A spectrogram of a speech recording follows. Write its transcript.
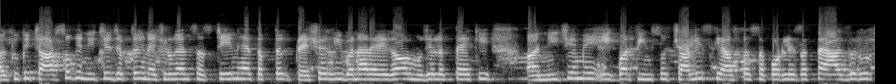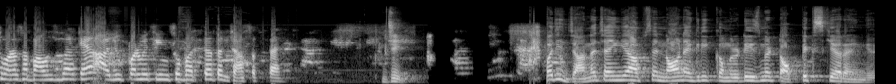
क्योंकि 400 के नीचे जब तक नेचुरल गैस सस्टेन है तब तक प्रेशर ही बना रहेगा और मुझे लगता है कि नीचे में एक बार तीन सौ चालीस के आसपास सपोर्ट ले सकता है। आज ज़रूर थोड़ा सा बाउंस बैक है आज ऊपर में तीन सौ बहत्तर तक जा सकता है। जी। जी जानना चाहेंगे आपसे नॉन एग्री कम्युनिटीज में टॉपिक्स क्या रहेंगे?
